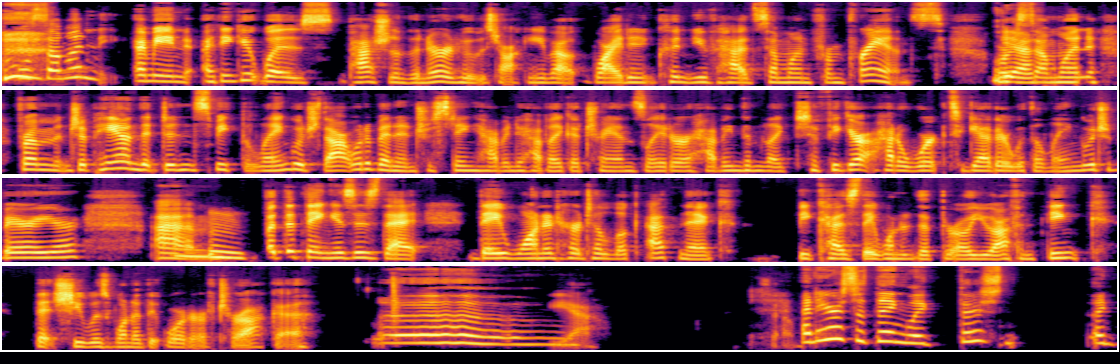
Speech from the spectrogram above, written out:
well, someone, I mean, I think it was Passion of the Nerd who was talking about why didn't, couldn't you have had someone from France or Yeah. someone from Japan that didn't speak the language? That would have been interesting having to have like a translator, having them like to figure out how to work together with a language barrier. Um, Mhm. but the thing is, is that they wanted her to look ethnic because they wanted to throw you off and think that she was one of the Order of Taraka. Oh. Yeah. So. And here's the thing, like, there's, I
